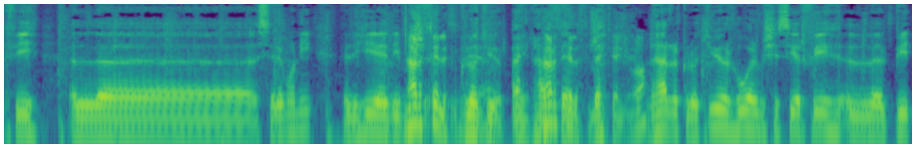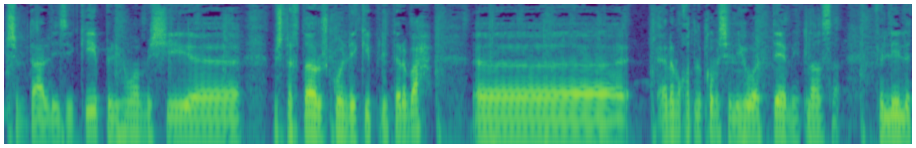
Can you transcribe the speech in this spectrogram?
فيه ال cérémonie اللي هي هذه نهار الثالث. clôture أي نهار الثالث. نهار ال clôture هو اللي باش يصير فيه ال- ال pitch نتاع les équipes اللي هما مش باش نختاروا شكون l'équipe اللي تربح. آه أنا ما قلت لكمش اللي هو ال thème يتلانسى في الليلة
